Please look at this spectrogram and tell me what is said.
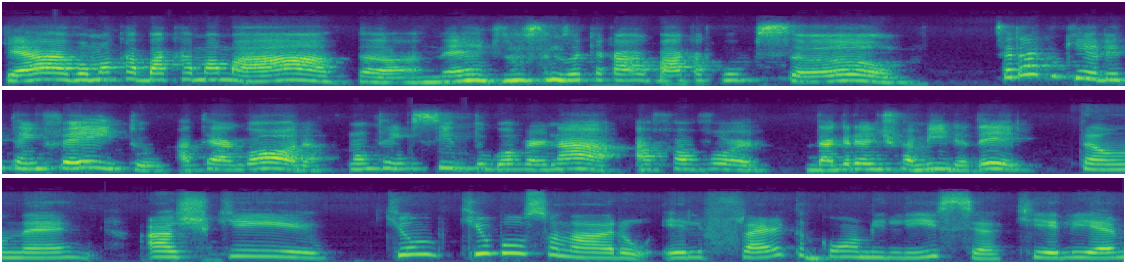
que é ah, vamos acabar com a mamata, né, que nós temos que acabar com a corrupção. Será que o que ele tem feito até agora não tem sido governar a favor da grande família dele? Então, né, acho que que o, que o Bolsonaro ele flerta com a milícia, que ele é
